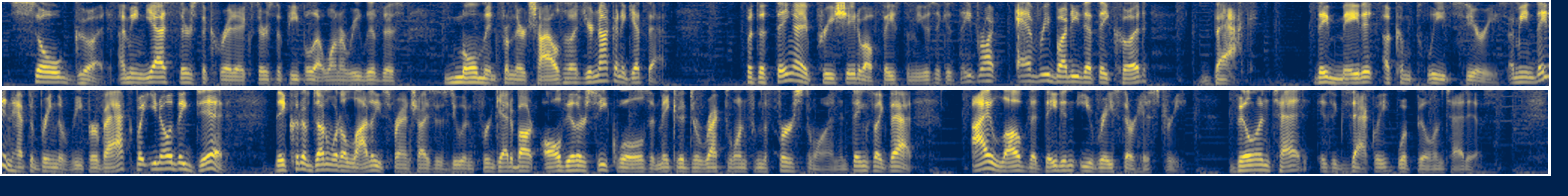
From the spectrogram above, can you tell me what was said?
so good. I mean, yes, there's the critics, there's the people that want to relive this moment from their childhood. You're not going to get that. But the thing I appreciate about Face the Music is they brought everybody that they could back. They made it a complete series. I mean, they didn't have to bring the Reaper back, but you know, they did. They could have done what a lot of these franchises do and forget about all the other sequels and make it a direct one from the first one and things like that. I love that they didn't erase their history. Bill and Ted is exactly what Bill and Ted is.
